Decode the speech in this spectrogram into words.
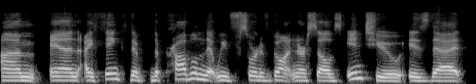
Um, and I think the, the problem that we've sort of gotten ourselves into is that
